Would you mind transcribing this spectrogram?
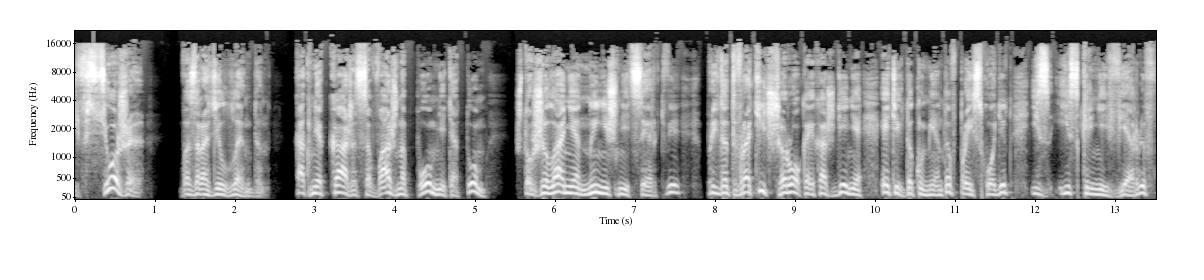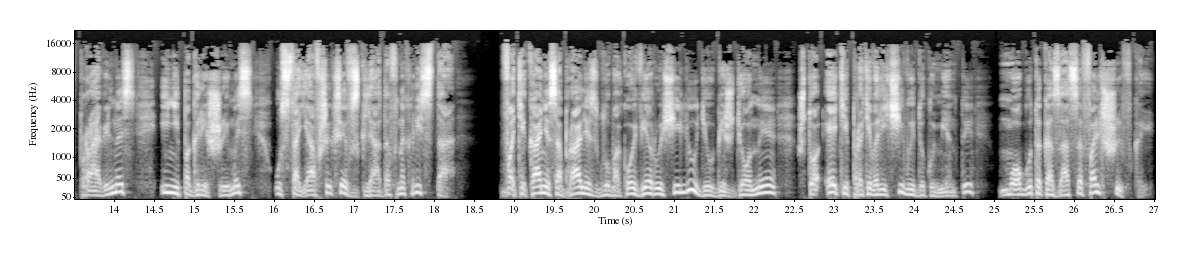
«И все же, — возразил Лэндон, — как мне кажется, важно помнить о том, что желание нынешней церкви предотвратить широкое хождение этих документов происходит из искренней веры в правильность и непогрешимость устоявшихся взглядов на Христа. В Ватикане собрались глубоко верующие люди, убежденные, что эти противоречивые документы могут оказаться фальшивкой.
